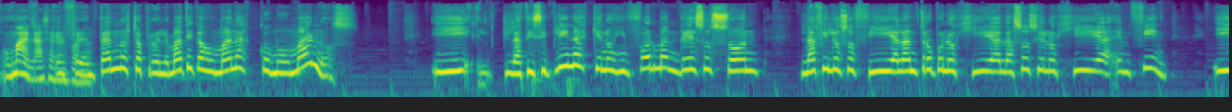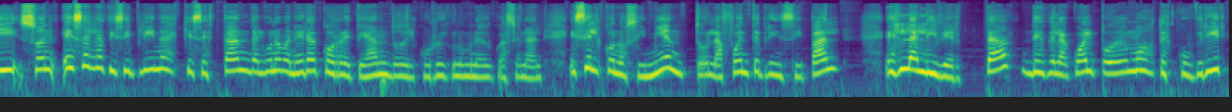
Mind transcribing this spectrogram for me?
humanas en el enfrentar nuestras problemáticas humanas como humanos. Y las disciplinas que nos informan de eso son la filosofía, la antropología, la sociología, en fin. Y son esas las disciplinas que se están de alguna manera correteando del currículum educacional. Es el conocimiento, la fuente principal, es la libertad desde la cual podemos descubrir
